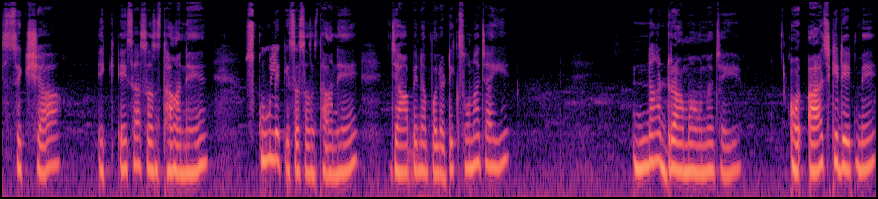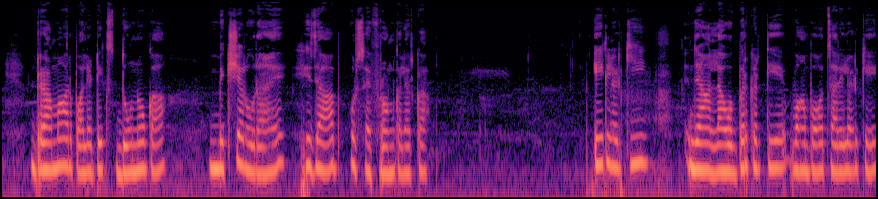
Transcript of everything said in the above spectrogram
शिक्षा एक ऐसा संस्थान है स्कूल एक ऐसा संस्थान है, जहाँ पे ना पॉलिटिक्स होना चाहिए, ना ड्रामा होना चाहिए। और आज की डेट में ड्रामा और पॉलिटिक्स दोनों का मिक्सचर हो रहा है हिजाब और सेफ्रॉन कलर का। एक लड़की जहाँ अल्लाह अकबर करती है, वहाँ बहुत सारे लड़के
